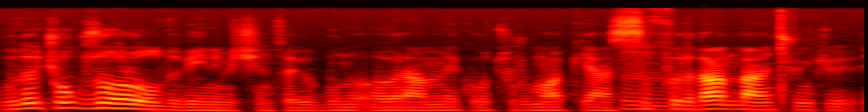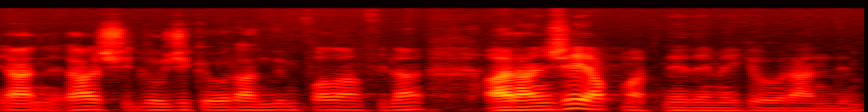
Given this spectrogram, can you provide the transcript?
Bu da çok zor oldu benim için tabii bunu öğrenmek, oturmak. Yani sıfırdan ben çünkü yani her şey lojik öğrendim falan filan. Aranje yapmak ne demek öğrendim.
